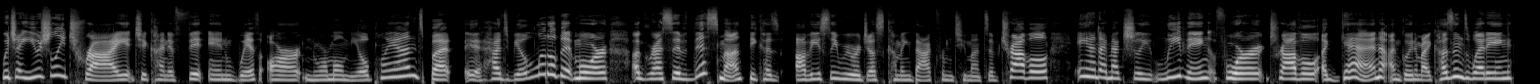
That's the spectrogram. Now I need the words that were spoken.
which I usually try to kind of fit in with our normal meal plans, but it had to be a little bit more aggressive this month because obviously we were just coming back from two months of travel and I'm actually leaving for travel again. I'm going to my cousin's wedding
